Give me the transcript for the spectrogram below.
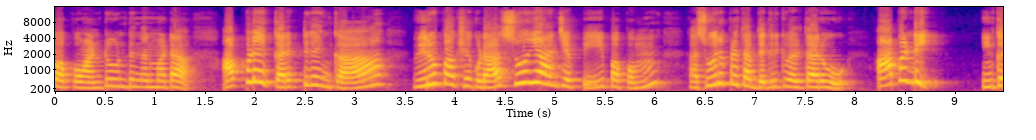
పాపం అంటూ ఉంటుందన్నమాట. అప్పుడే కరెక్ట్గా ఇంకా విరూపాక్ష కూడా సూర్య అని చెప్పి పాపం ఆ సూర్యప్రతాప్ దగ్గరికి వెళ్తారు. ఆపండి ఇంకా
